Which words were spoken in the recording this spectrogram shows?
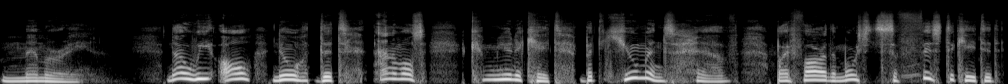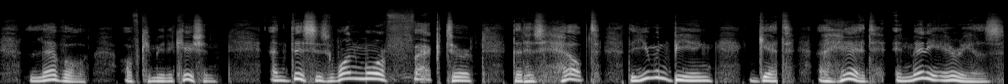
memory. Now, we all know that animals communicate, but humans have by far the most sophisticated level of communication. And this is one more factor that has helped the human being get ahead in many areas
